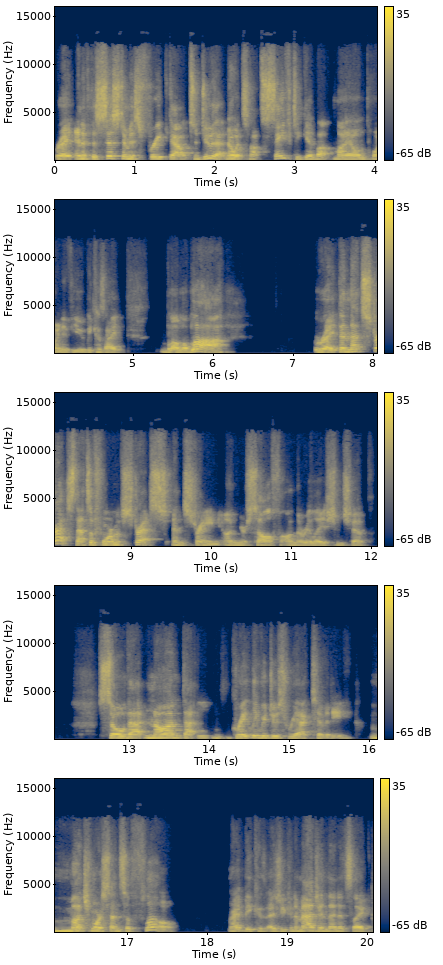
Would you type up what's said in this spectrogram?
Right. And if the system is freaked out to do that, no, it's not safe to give up my own point of view because I blah blah blah. Right. Then that's stress. That's a form of stress and strain on yourself, on the relationship. So that non that greatly reduced reactivity, much more sense of flow, right? Because as you can imagine, then it's like,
